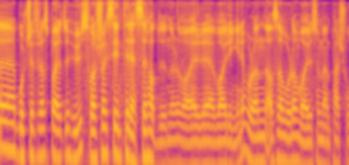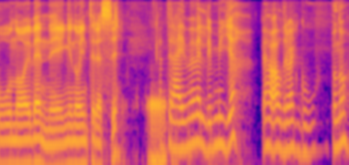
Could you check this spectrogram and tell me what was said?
eh, Bortsett fra å spare til hus, hva slags interesser hadde du når du var, eh, var yngre? Hvordan, altså, hvordan var du som en person og i vennegjengen og interesser? Jeg dreiv med veldig mye. Jeg har aldri vært god på noe.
